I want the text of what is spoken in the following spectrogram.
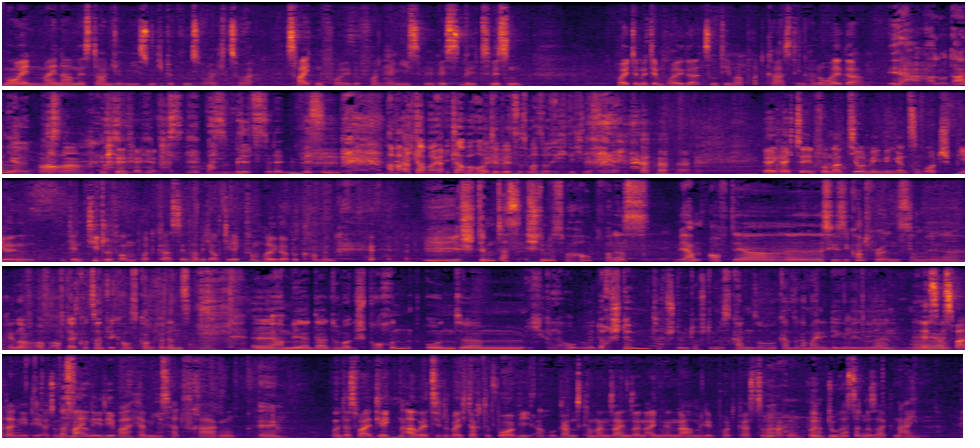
Moin, mein Name ist Daniel Mies und ich begrüße euch zur zweiten Folge von Herr Mies will wiss, will's wissen. Heute mit dem Holger zum Thema Podcasting. Hallo Holger. Ja, hallo Daniel. Was, Ah. was, was willst du denn wissen? Aber ich glaube, ich glaube heute willst du es mal so richtig wissen. Ja, gleich zur Information wegen den ganzen Wortspielen. Den Titel vom Podcast, den habe ich auch direkt vom Holger bekommen. Äh, Stimmt das, stimmt das überhaupt? War das? Wir haben auf der äh, CC Conference, haben wir, Genau. also auf, auf der Concentric House Konferenz, äh, haben wir darüber gesprochen und ähm, ich glaube, doch stimmt, doch stimmt, doch stimmt. Das kann, so, kann sogar meine Idee gewesen sein. Ja, Es, ja. es war deine Idee. Also Was war- meine Idee war, Herr Mies hat Fragen. Äh, Und das war direkt ein Arbeitstitel, weil ich dachte, boah, wie arrogant kann man sein, seinen eigenen Namen in den Podcast zu packen. ja. Und du hast dann gesagt, nein,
